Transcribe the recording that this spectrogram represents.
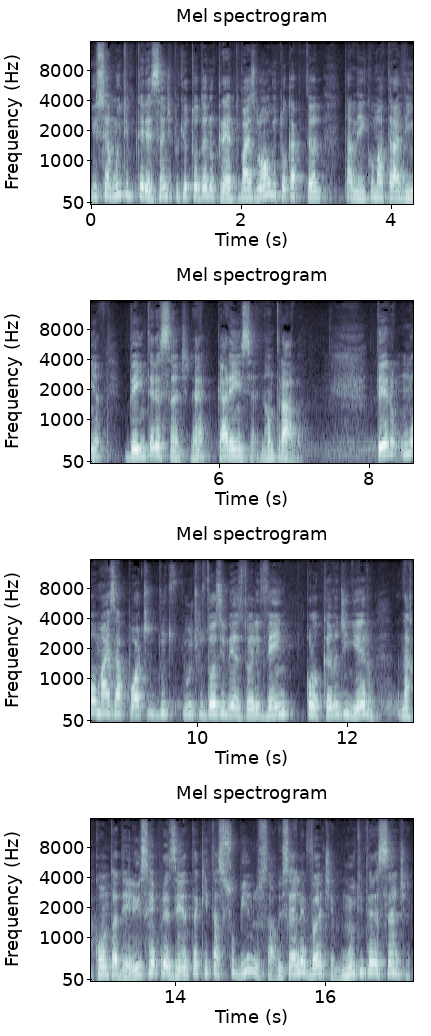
Isso é muito interessante porque eu estou dando crédito mais longo e estou captando também com uma travinha bem interessante, né? Carência, não trava. Ter um ou mais aportes dos últimos 12 meses. Então ele vem colocando dinheiro na conta dele. Isso representa que está subindo o saldo. Isso é relevante, é muito interessante.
